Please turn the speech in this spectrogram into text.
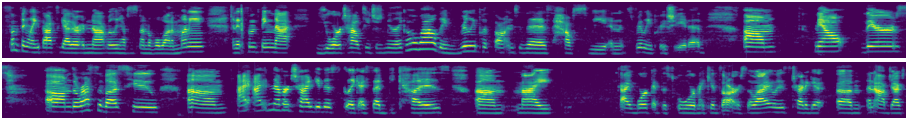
something like that together and not really have to spend a whole lot of money. And it's something that your child teachers can be like, oh wow, they really put thought into this. How sweet, and it's really appreciated. Um, now there's um, the rest of us who um, I, I never try to give this, like I said, because um, my I work at the school where my kids are, so I always try to get um, an object.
